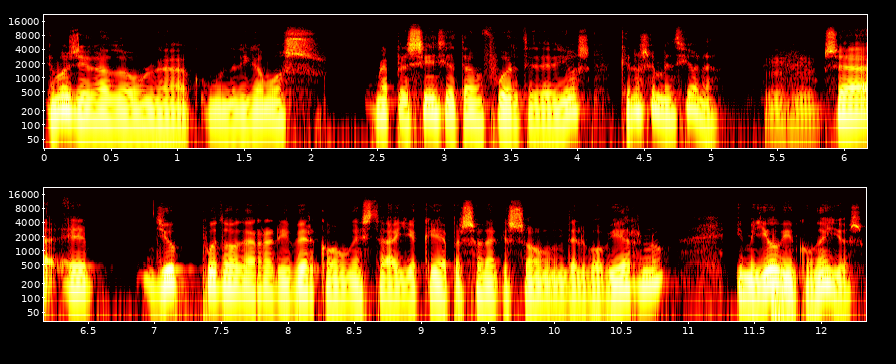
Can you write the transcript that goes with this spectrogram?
hemos llegado a una, una digamos, una presencia tan fuerte de Dios que no se menciona. O sea, eh, yo puedo agarrar y ver con esta y aquella persona que son del gobierno y me llevo bien con ellos.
